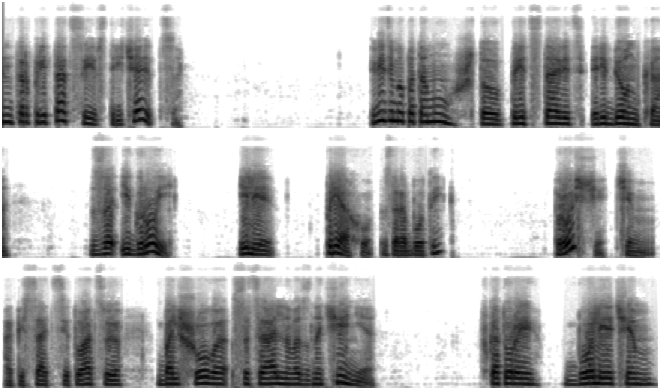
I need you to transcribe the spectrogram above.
интерпретации встречаются? Видимо, потому, что представить ребенка за игрой или пряху за работой проще, чем описать ситуацию большого социального значения, в которой более чем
